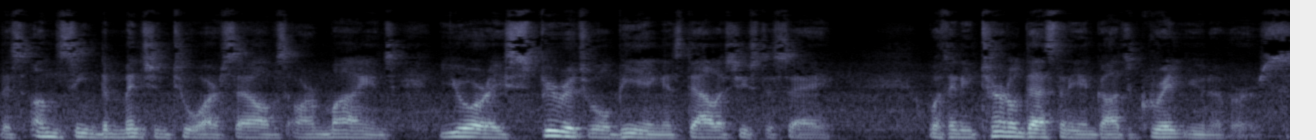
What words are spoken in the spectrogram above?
This unseen dimension to ourselves, our minds. You are a spiritual being, as Dallas used to say with an eternal destiny in God's great universe.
